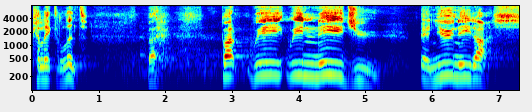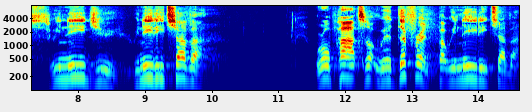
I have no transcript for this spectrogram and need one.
collect lint. But but we we need you, and you need us. We need you. We need each other. We're all parts, we're different, but we need each other.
